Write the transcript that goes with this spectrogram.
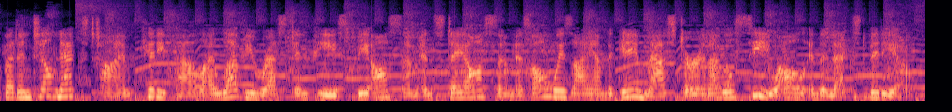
But until next time, Kitty Pal I love you rest in peace be awesome and stay awesome as always I am the Game Master and I will see you all in the next video.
